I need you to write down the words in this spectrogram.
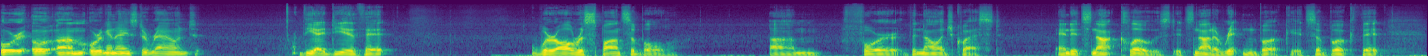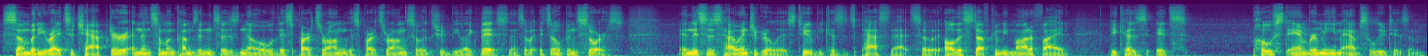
Or, or um, organized around the idea that we're all responsible um, for the knowledge quest. And it's not closed. It's not a written book. It's a book that somebody writes a chapter and then someone comes in and says, no, this part's wrong, this part's wrong, so it should be like this. And so it's open source. And this is how integral is too, because it's past that. So all this stuff can be modified because it's post Amber meme absolutism.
